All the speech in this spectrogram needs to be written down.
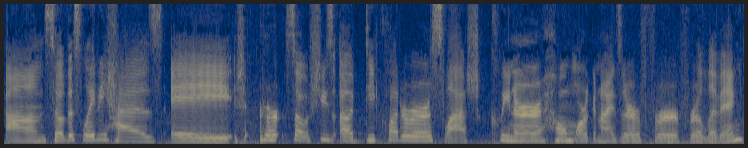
Um, so this lady has a, her, so she's a declutterer slash cleaner, home organizer for for a living.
